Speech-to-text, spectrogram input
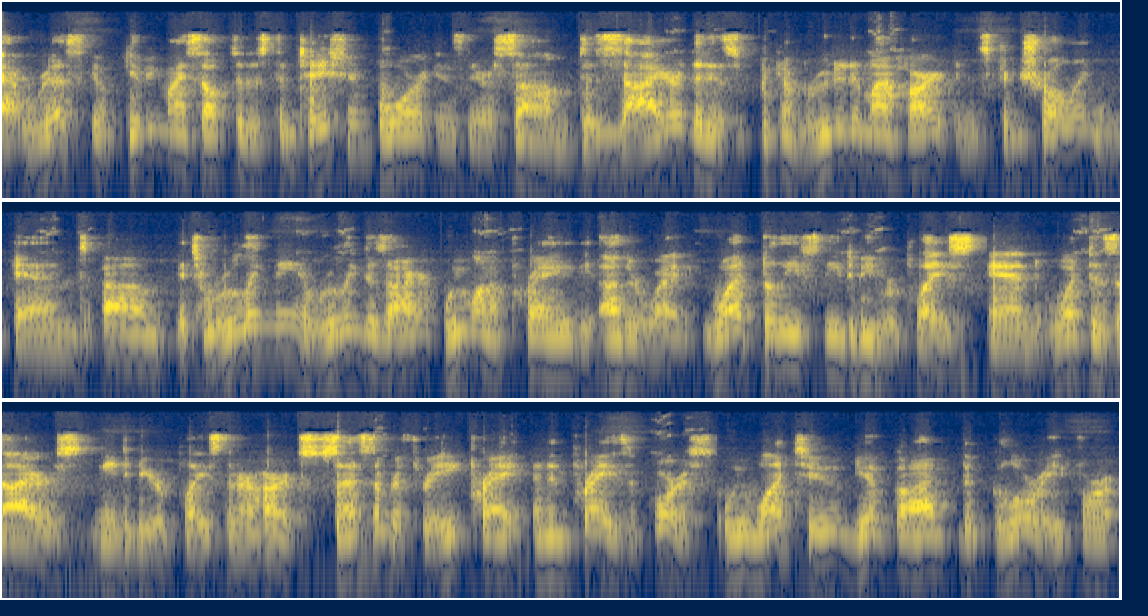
at risk of giving myself to this temptation? Or is there some desire that has become rooted in my heart and it's controlling and, um, it's ruling me, a ruling desire? We want to pray the other way. What beliefs need to be replaced and what desires need to be replaced in our hearts? So that's number three, pray. And then praise, of course. We want to give God the glory for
